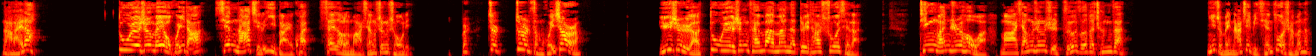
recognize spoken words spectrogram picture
哪来的？杜月笙没有回答，先拿起了一百块，塞到了马祥生手里。不是，这这是怎么回事啊？于是啊，杜月笙才慢慢的对他说起来。听完之后啊，马祥生是啧啧的称赞：“你准备拿这笔钱做什么呢？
